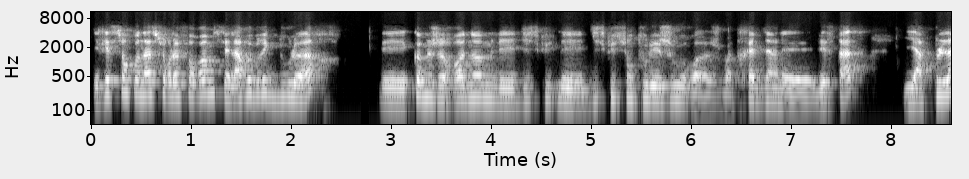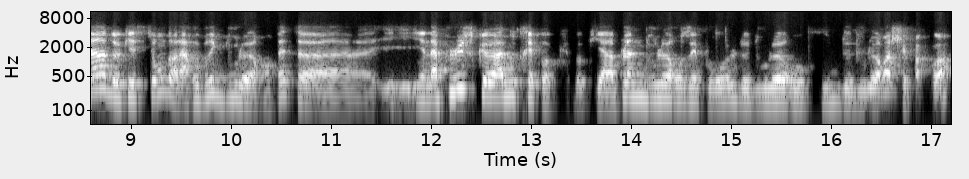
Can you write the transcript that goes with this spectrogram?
les questions qu'on a sur le forum, c'est la rubrique douleur. Et comme je renomme les, discussions tous les jours, euh, je vois très bien les, stats. Il y a plein de questions dans la rubrique douleur. En fait, euh, il y en a plus qu'à notre époque. Donc, il y a plein de douleurs aux épaules, de douleurs au coude, de douleurs à je sais pas quoi.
